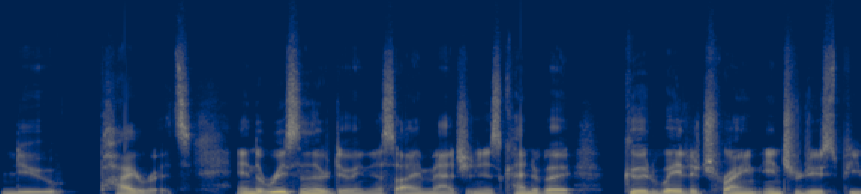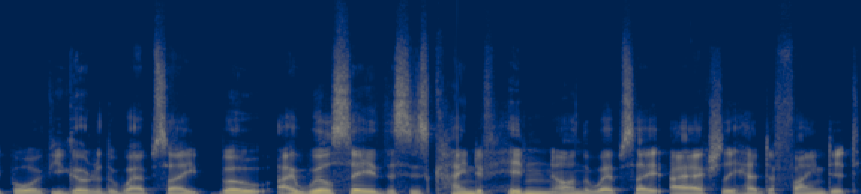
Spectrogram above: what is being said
new pirates. And the reason they're doing this, I imagine, is kind of a good way to try and introduce people if you go to the website. But I will say this is kind of hidden on the website. I actually had to find it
